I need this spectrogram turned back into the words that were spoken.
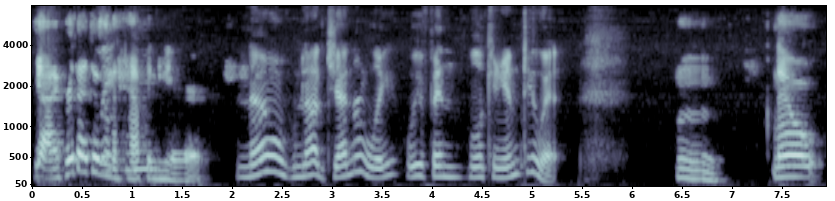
Yeah, I heard that doesn't Lately? happen here. No, not generally. We've been looking into it. Hmm. Now,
